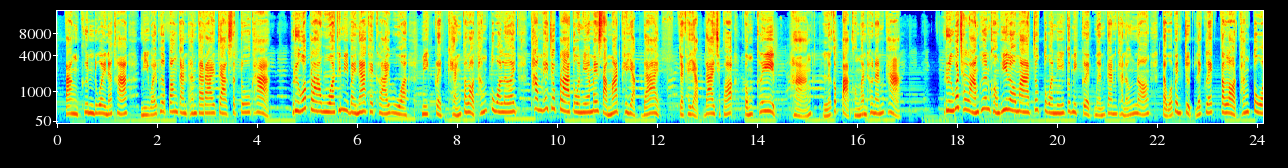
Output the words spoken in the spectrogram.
ๆ ตั้งขึ้นด้วยนะคะ มีไว้เพื่อป้องกันอันตรายจากศัตรูค่ะ หรือว่าปลาวัวที่มีใบหน้าคล้ายๆวัว มีเกล็ดแข็งตลอดทั้งตัวเลยทำให้เจ้าปลาตัวนี้ไม่สามารถขยับได้ จะขยับได้เฉพาะตรงคลีบ หาง แล้วก็ปากของมันเท่านั้นค่ะ หรือว่าฉลามเพื่อนของพี่เรามาเจ้าตัวนี้ก็มีเกล็ดเหมือนกันค่ะน้องๆ แต่ว่าเป็นจุดเล็กๆ ตลอดทั้งตัว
